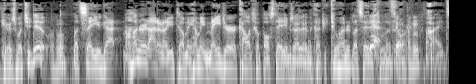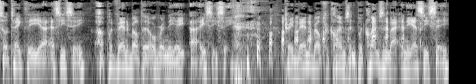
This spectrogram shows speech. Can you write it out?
here's what you do. Mm-hmm. Let's say you got 100, I don't know, you tell me, how many major college football stadiums are there in the country? 200? Let's say there's yeah, 200. Sure. Mm-hmm. All right, so take the uh, SEC, uh, put Vanderbilt over in the A- uh, ACC, trade Vanderbilt for Clemson, put Clemson back in the SEC.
